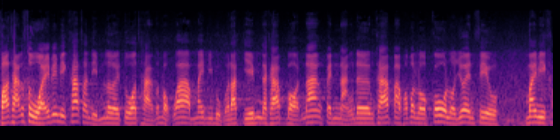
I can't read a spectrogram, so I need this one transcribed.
ฝาถังสวยไม่มีคราบสนิมเลย ตัวถังต้องบอกว่าไม่มีบุบรักยิ้มนะครับเบาะนั่งเป็นหนังเดิมครับ มาพร้อมกับโลโก้ Royal Enfield ไม่มีข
